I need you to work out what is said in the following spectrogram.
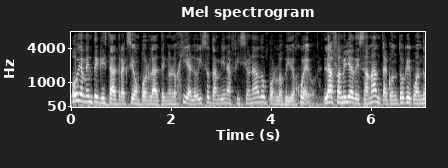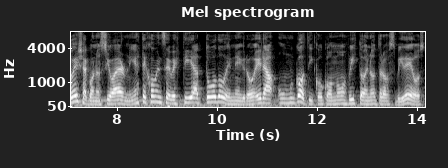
Obviamente que esta atracción por la tecnología lo hizo también aficionado por los videojuegos. La familia de Samantha contó que cuando ella conoció a Ernie, este joven se vestía todo de negro, era un gótico como hemos visto en otros videos.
